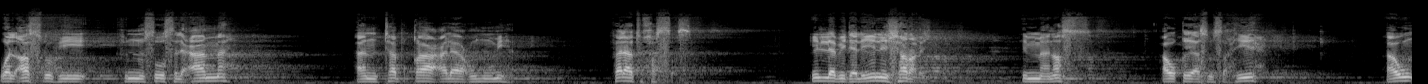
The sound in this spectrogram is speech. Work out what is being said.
والأصل في في النصوص العامة أن تبقى على عمومها فلا تخصص إلا بدليل شرعي إما نص أو قياس صحيح أو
